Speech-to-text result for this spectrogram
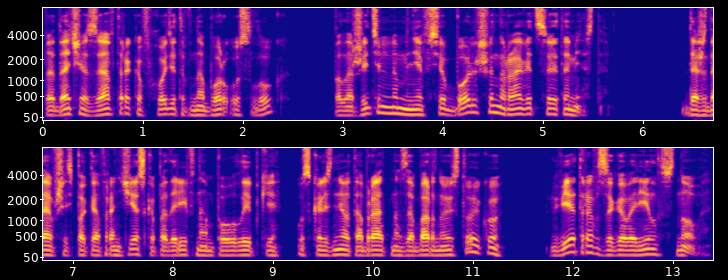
подача завтрака входит в набор услуг. Положительно, мне все больше нравится это место. Дождавшись, пока Франческо, подарив нам по улыбке, ускользнет обратно за барную стойку, Ветров заговорил снова.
